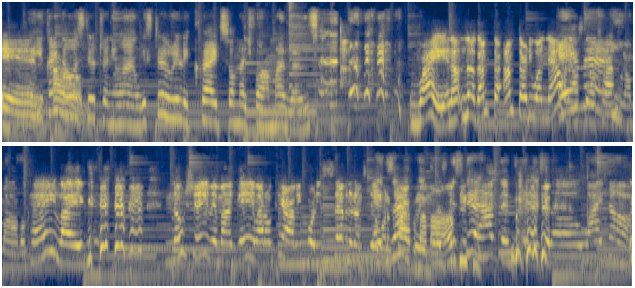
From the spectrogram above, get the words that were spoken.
And you kind of um, was still 21. We still really cried so much for our mothers. right. And I, look, I'm th- I'm 31 now Amen. and I still cry for my mom. Okay, like no shame in my game. I don't care. I'll be 47 and I'm still exactly, going to cry for my mom. We still have them so why not?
